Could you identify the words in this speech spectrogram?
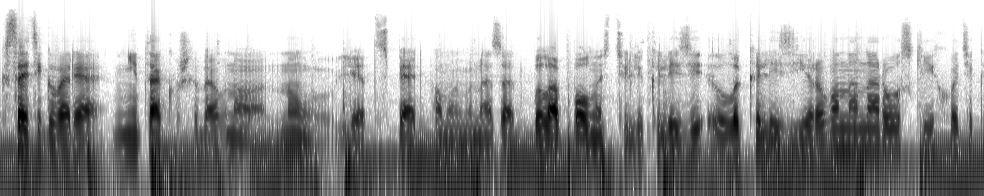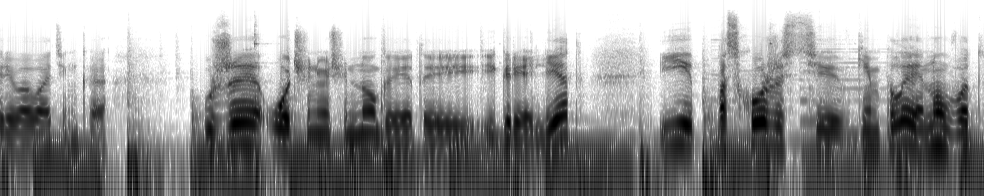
Кстати говоря, не так уж и давно, ну, лет с пять, по-моему, назад, была полностью локализи- локализирована на русский, хоть и кривоватенько. Уже очень-очень много этой игре лет, и по схожести в геймплее, ну вот,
